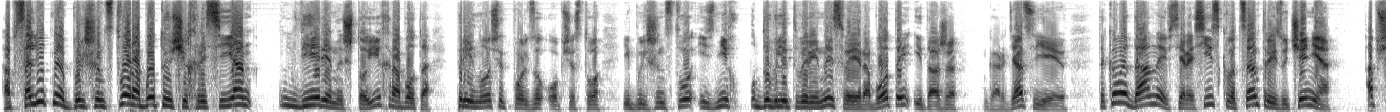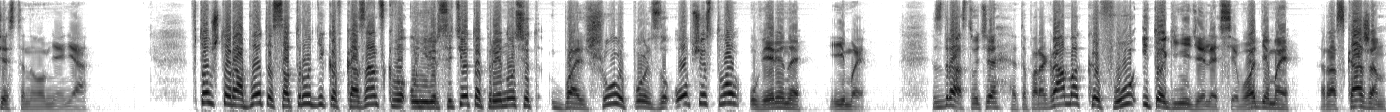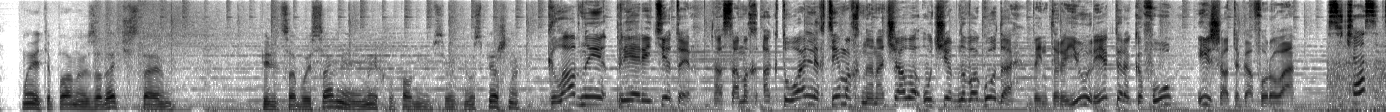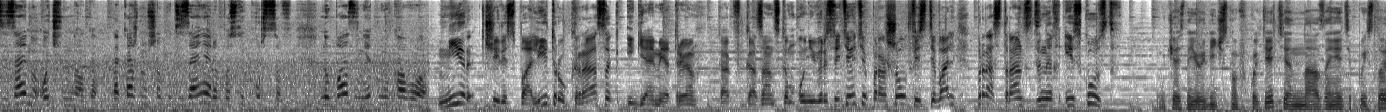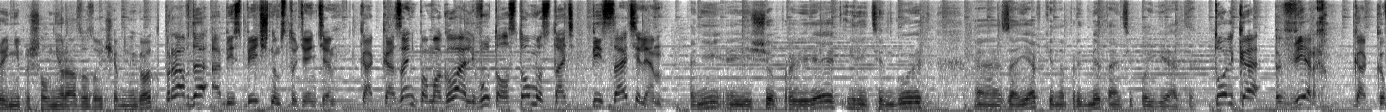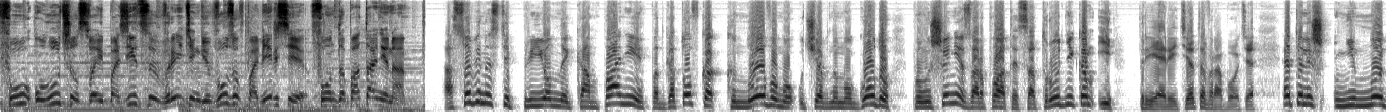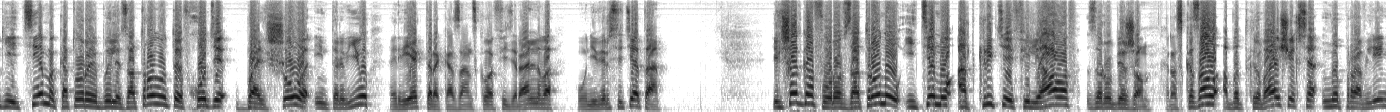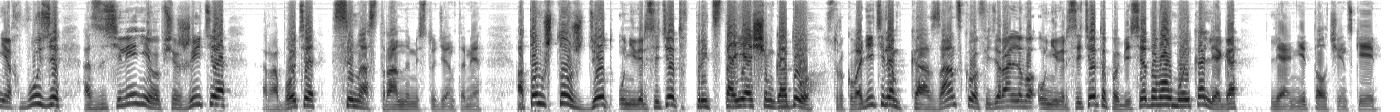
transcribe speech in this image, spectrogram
Абсолютное большинство работающих россиян уверены, что их работа приносит пользу обществу, и большинство из них удовлетворены своей работой и даже гордятся ею. Таковы данные Всероссийского центра изучения общественного мнения. В том, что работа сотрудников Казанского университета приносит большую пользу обществу, уверены и мы. Здравствуйте, это программа КФУ «Итоги недели». Сегодня мы расскажем. Мы эти плановые задачи ставим перед собой сами, и мы их выполняем сегодня успешно. Главные приоритеты о самых актуальных темах на начало учебного года в интервью ректора КФУ Ильшата Гафурова. Сейчас дизайна очень много. На каждом шагу дизайнера после курсов, но базы нет ни у кого. Мир через палитру, красок и геометрию. Как в Казанском университете прошел фестиваль пространственных искусств учась на юридическом факультете, на занятия по истории не пришел ни разу за учебный год. Правда о беспечном студенте. Как Казань помогла Льву Толстому стать писателем. Они еще проверяют и рейтингуют э, заявки на предмет антиплагиата. Только вверх. Как КФУ улучшил свои позиции в рейтинге вузов по версии фонда Потанина. Особенности приемной кампании, подготовка к новому учебному году, повышение зарплаты сотрудникам и приоритеты в работе. Это лишь немногие темы, которые были затронуты в ходе большого интервью ректора Казанского федерального университета. Ильшат Гафуров затронул и тему открытия филиалов за рубежом. Рассказал об открывающихся направлениях в ВУЗе, о заселении в общежитие, работе с иностранными студентами. О том, что ждет университет в предстоящем году, с руководителем Казанского федерального университета побеседовал мой коллега Леонид Толчинский.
